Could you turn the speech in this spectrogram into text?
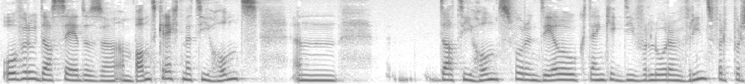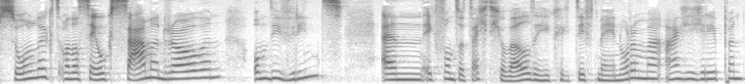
over hoe dat zij dus een, band krijgt met die hond. En dat die hond voor een deel ook, denk ik, die verloren vriend verpersoonlijkt. Maar dat zij ook samen rouwen om die vriend. En ik vond het echt geweldig. Het heeft mij enorm uh, aangegrepen.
